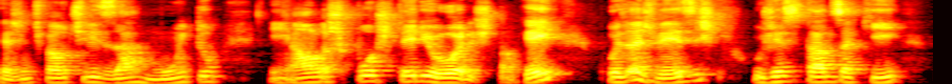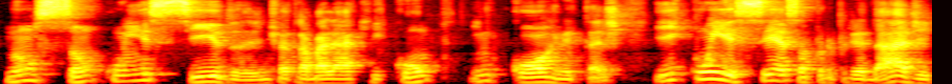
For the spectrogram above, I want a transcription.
e a gente vai utilizar muito em aulas posteriores, tá ok? Pois, às vezes, os resultados aqui não são conhecidos. A gente vai trabalhar aqui com incógnitas. E conhecer essa propriedade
